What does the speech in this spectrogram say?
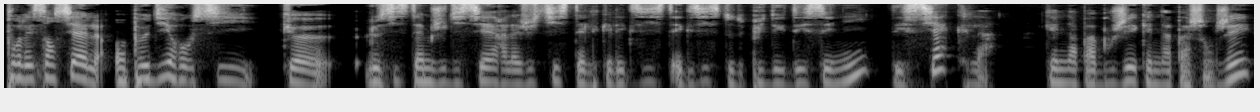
Pour l'essentiel, on peut dire aussi que le système judiciaire, la justice telle qu'elle existe, existe depuis des décennies, des siècles, qu'elle n'a pas bougé, qu'elle n'a pas changé,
